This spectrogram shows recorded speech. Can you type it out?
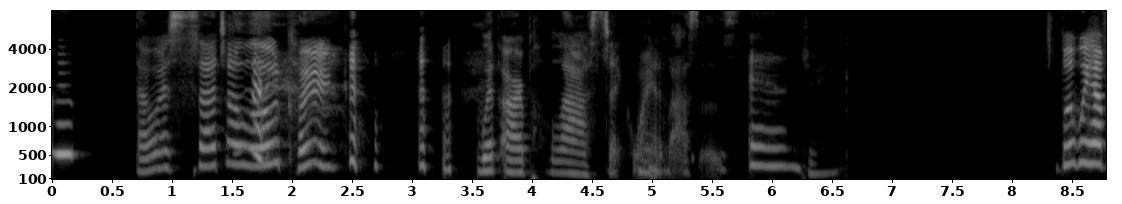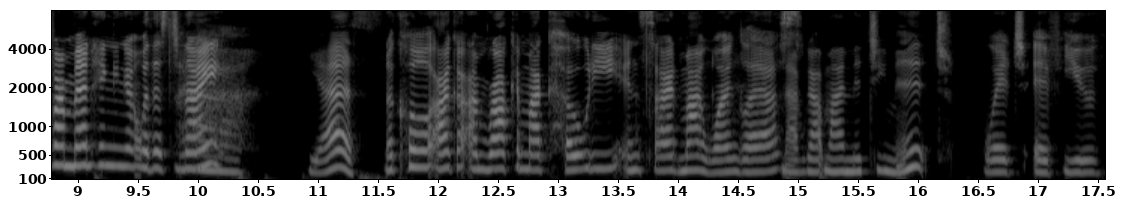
Boop. That was such a loud clink. With our plastic wine Yes. glasses. And drink. But we have our men hanging out with us tonight. Ah. Yes. Nicole, I got I'm rocking my Cody inside my wine glass. And I've got my Mitchy Mitch. which if you've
